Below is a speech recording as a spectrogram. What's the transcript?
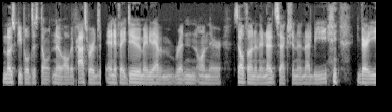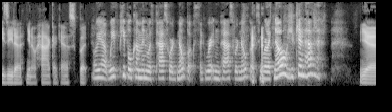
most people just don't know all their passwords. And if they do, maybe they have them written on their cell phone in their notes section, and that'd be very easy to, you know, hack, I guess. But oh, yeah, we've people come in with password notebooks, like written password notebooks, and we're like, no, you can't have that. Yeah.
